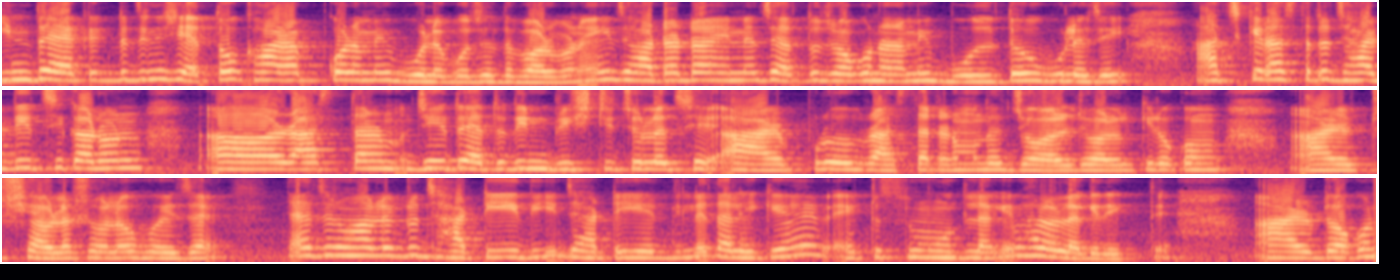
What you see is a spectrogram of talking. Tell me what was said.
কিন্তু এক একটা জিনিস এত খারাপ করে আমি বলে বোঝাতে পারব না। এই ঝাঁটাটা এনেছে এত যখন, আর আমি বলতেও ভুলে যাই। আজকে রাস্তাটা ঝাড় দিচ্ছি কারণ রাস্তার যেহেতু এতদিন বৃষ্টি চলেছে আর পুরো রাস্তাটার মধ্যে জল জল কীরকম আর একটু শ্যাওলা শ্যাওলা হয়ে যায়। তাই জন্য ভাবলাম একটু ঝাঁটিয়ে দিই। ঝাঁটিয়ে দিলে তাহলে কী হয়? একটু স্মুথ লাগে, ভালো লাগে দেখতে। আর তখন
